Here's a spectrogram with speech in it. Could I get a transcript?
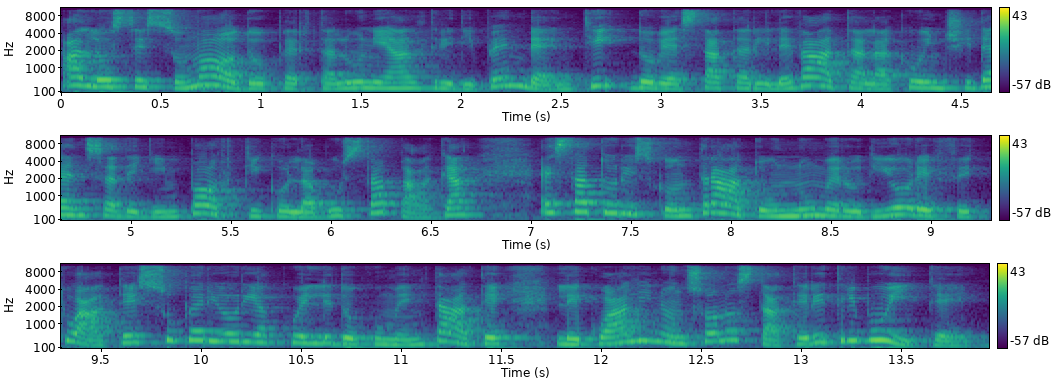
Allo stesso modo, per taluni altri dipendenti, dove è stata rilevata la coincidenza degli importi con la busta paga, è stato riscontrato un numero di ore effettuate superiori a quelle documentate, le quali non sono state retribuite.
